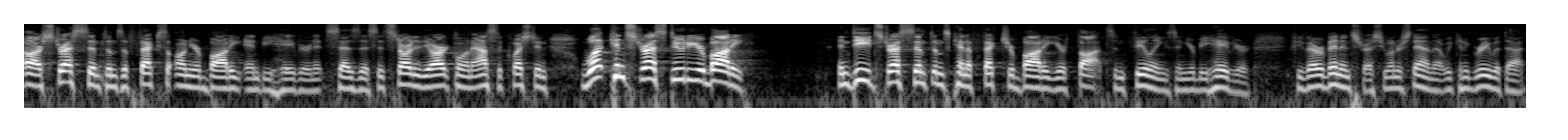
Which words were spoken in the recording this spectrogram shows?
our stress symptoms effects on your body and behavior. And it says this it started the article and asked the question what can stress do to your body? Indeed stress symptoms can affect your body your thoughts and feelings and your behavior. If you've ever been in stress you understand that. We can agree with that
